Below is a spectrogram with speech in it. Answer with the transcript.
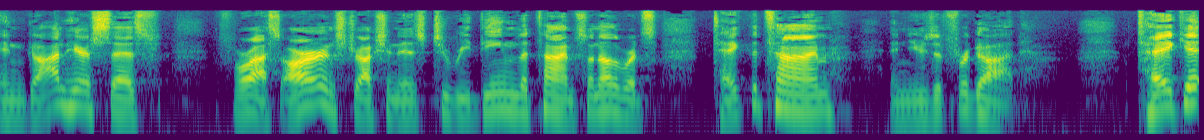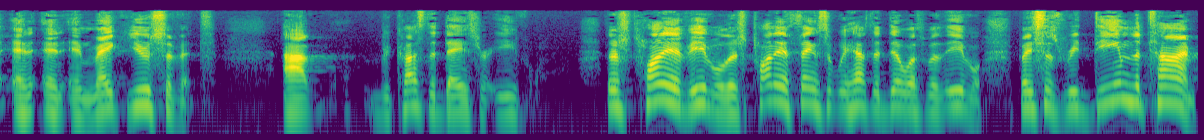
And God here says, for us, our instruction is to redeem the time. So, in other words, take the time and use it for God. Take it and, and, and make use of it uh, because the days are evil. There's plenty of evil. There's plenty of things that we have to deal with with evil. But he says, redeem the time.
